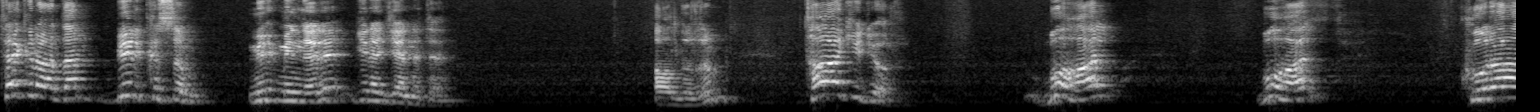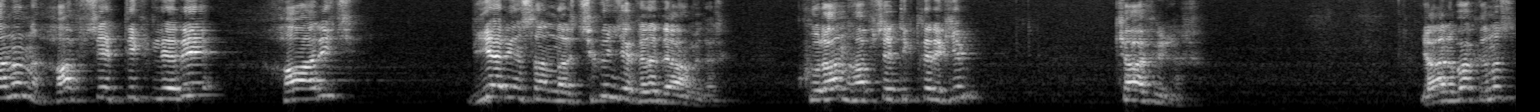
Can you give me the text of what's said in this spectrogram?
Tekrardan bir kısım müminleri yine cennete aldırırım. Ta ki diyor bu hal bu hal Kur'an'ın hapsettikleri hariç diğer insanlar çıkınca kadar devam eder. Kur'an hapsettikleri kim? Kafirler. Yani bakınız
